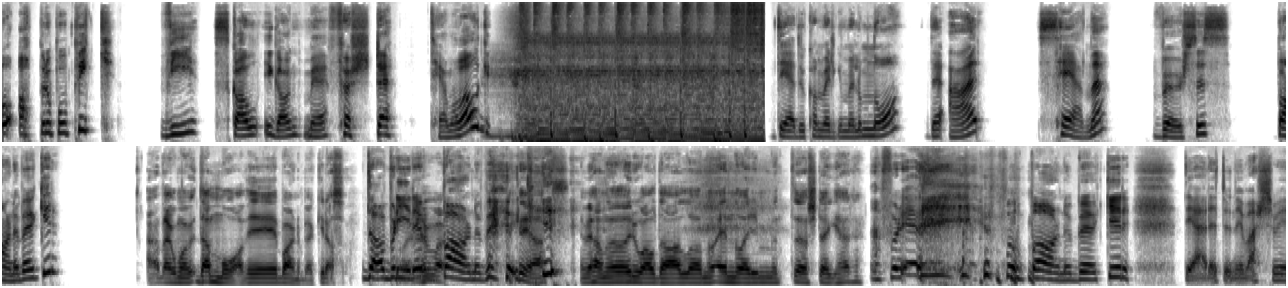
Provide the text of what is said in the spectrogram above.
Og apropos pikk, vi skal i gang med første temavalg. Det du kan velge mellom nå, det er scene versus barnebøker. Ja, da, må vi, da må vi barnebøker, altså. Da blir det barnebøker. Ja. Jeg vil ha noe Roald Dahl og noe enormt uh, stygg her. For, for barnebøker, det er et univers vi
